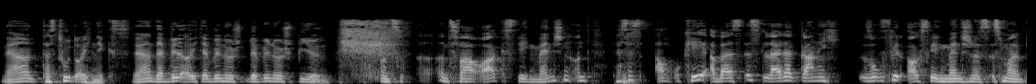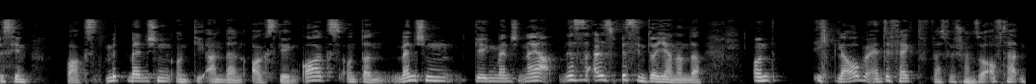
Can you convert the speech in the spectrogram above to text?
Ja, das tut euch nix. Ja, der will euch, der will nur, der will nur spielen. Und, und zwar Orks gegen Menschen. Und das ist auch okay, aber es ist leider gar nicht so viel Orks gegen Menschen. Es ist mal ein bisschen Orks mit Menschen und die anderen Orks gegen Orks und dann Menschen gegen Menschen. Naja, das ist alles ein bisschen durcheinander. Und ich glaube im Endeffekt, was wir schon so oft hatten,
